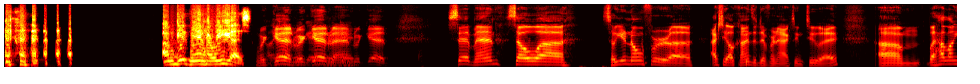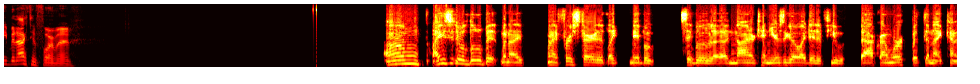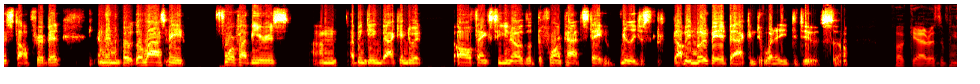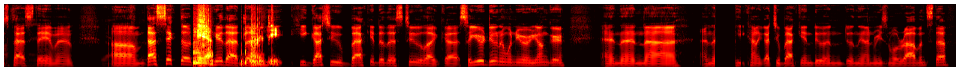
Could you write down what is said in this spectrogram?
I'm good, man. How are you guys? We're Oh, yeah, good. we're we're, good, good, we're man. good. We're good. Sid, man. So, uh, so you're known for uh, actually all kinds of different acting too, eh? Um, but how long you been acting for, man? Um, I used to do a little bit when I when I first started, like maybe say about uh, nine or ten years ago. I did a few background work, but then I kind of stopped for a bit, and then about the last maybe four or five years, um, I've been getting back into it. All thanks to you know the, the former Pat Stay, who really just got me motivated back into what I need to do. So Fuck yeah, rest in peace, awesome, Pat Stay, man. Yeah, Um, that's sick though to Yeah. hear that that he he got you back into this too. Like, uh, so you were doing it when you were younger, and then uh, and then he kind of got you back in doing doing the unreasonable Rob and stuff.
